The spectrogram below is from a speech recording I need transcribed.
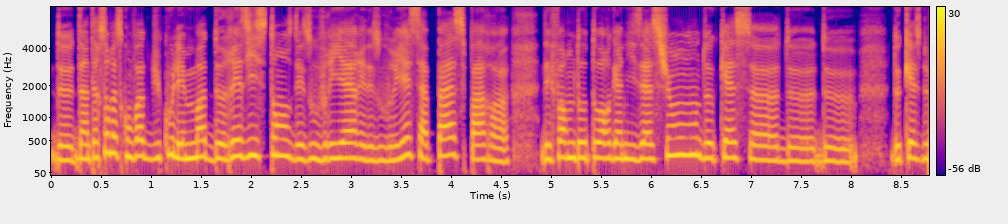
d'intéressant parce qu'on voit que du coup, les modes de résistance des ouvrières et des ouvriers, ça passe par euh, des formes d'auto-organisation, de caisses de, de, de, caisses de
